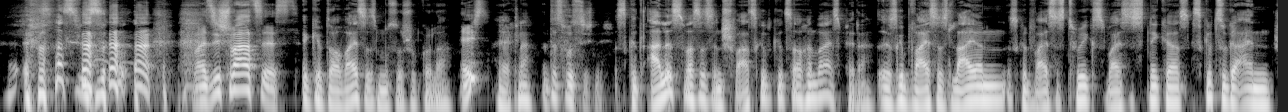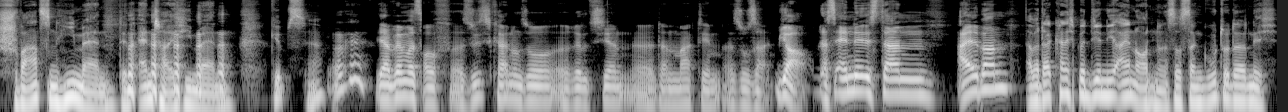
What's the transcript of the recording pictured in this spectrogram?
Was? Wieso? weil sie schwarz ist. es gibt auch weißes Mousse Schokolade. Echt? Ja, klar. Das wusste ich nicht. Es gibt alles, was es in schwarz gibt, gibt es auch in weiß, Peter. Es gibt weißes Lion, es gibt weißes Twix, weißes Snickers. Es gibt sogar einen schwarzen He-Man, den Anti-He-Man. Gibt's, ja? Okay. Ja, wenn wir es auf äh, Süßigkeiten und so äh, reduzieren, äh, dann mag dem so sein. Ja, das Ende ist dann albern. Aber da kann ich bei dir nie einordnen. Ist das dann gut oder nicht?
